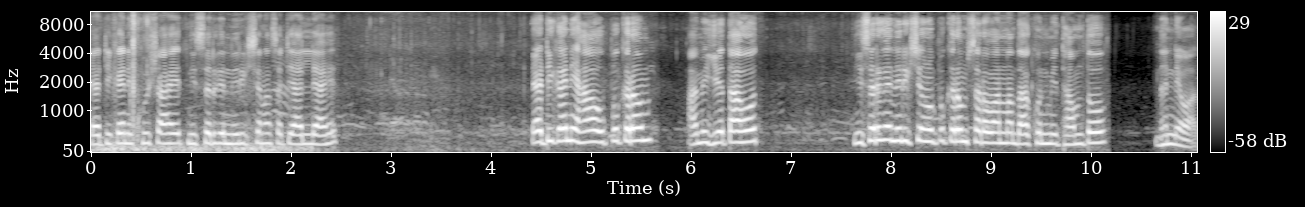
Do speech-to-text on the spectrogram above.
या ठिकाणी खुश आहेत निसर्ग निरीक्षणासाठी आलेले आहेत. या ठिकाणी हा उपक्रम आम्ही घेत आहोत. निसर्ग निरीक्षण उपक्रम सर्वांना दाखवून मी थांबतो. धन्यवाद.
